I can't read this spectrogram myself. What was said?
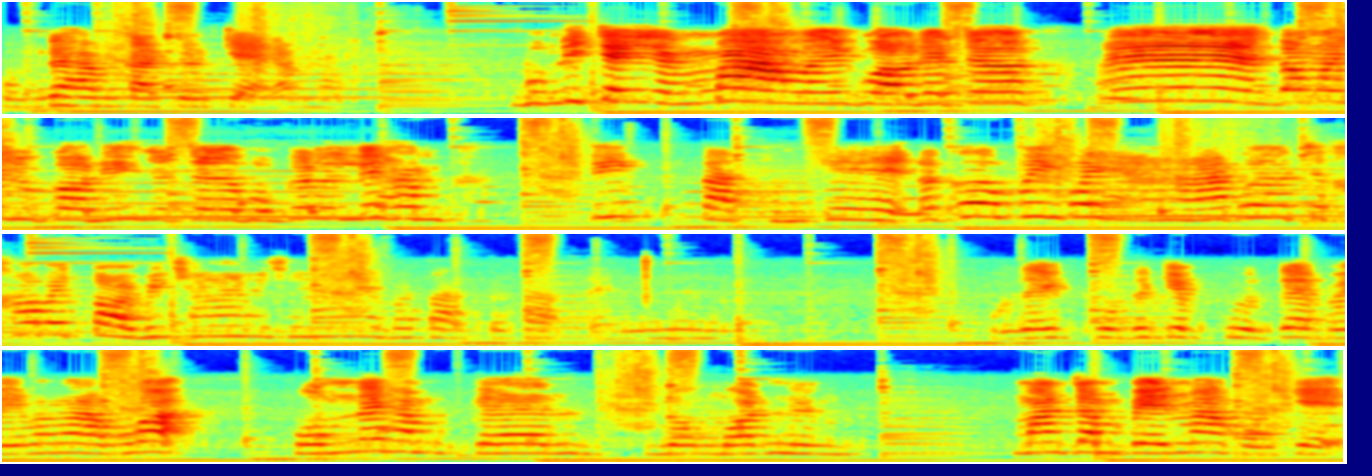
ผมได้ทำการเจอแกะแล้วไง ผมดีใจอย่างมากเลยกว่าจะเจอแม่ต้องมาอยู่ก่อนนี้จะเจอผมก็เลยเรียกทำติ๊กตัดขนแกะแล้วก็วิ่งไปหาเพื่อจะเข้าไปต่อยไม่ใช่ไม่ใช่มาตัดไปตัดเออผมจะผมจะเก็บขนแกะไปมากๆเพราะว่าผมได้ทำการลงมอดหนึ่งมันจำเป็นมากขนแกะ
